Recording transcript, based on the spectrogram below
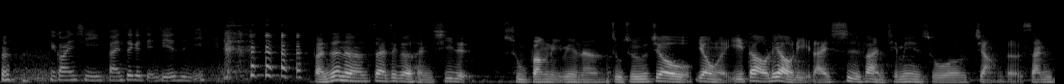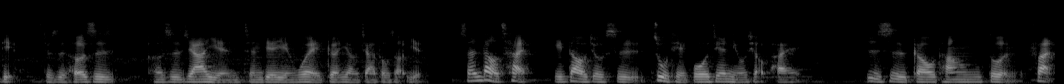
没关系，反正这个简介是你。反正呢，在这个很稀的厨房里面呢，主厨就用了一道料理来示范前面所讲的三点，就是何时何时加盐、层叠盐味跟要加多少盐。三道菜，一道就是铸铁锅煎牛小排，日式高汤炖饭，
